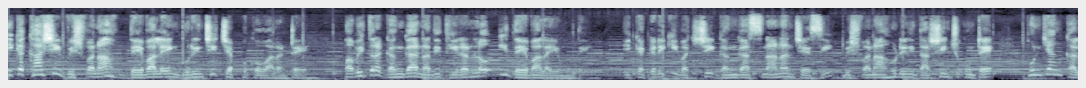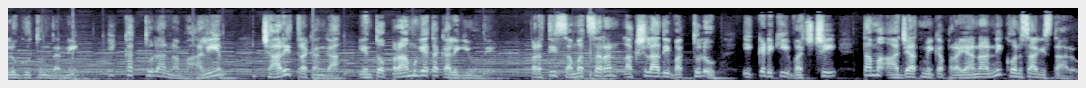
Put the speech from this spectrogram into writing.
ఇక కాశీ విశ్వనాథ్ దేవాలయం గురించి చెప్పుకోవాలంటే పవిత్ర గంగా నది తీరంలో ఈ దేవాలయం ఉంది. ఇక్కడికి వచ్చి గంగా స్నానం చేసి విశ్వనాథుడిని దర్శించుకుంటే పుణ్యం కలుగుతుందని ఈ కత్తుల నమాలయం చారిత్రకంగా ఎంతో ప్రాముఖ్యత కలిగి ఉంది. ప్రతి సంవత్సరం లక్షలాది భక్తులు ఇక్కడికి వచ్చి తమ ఆధ్యాత్మిక ప్రయాణాన్ని కొనసాగిస్తారు.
